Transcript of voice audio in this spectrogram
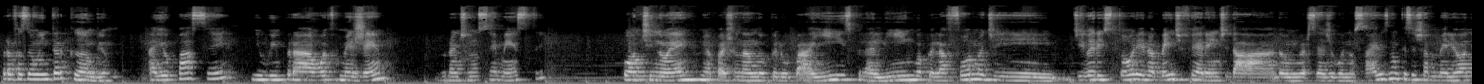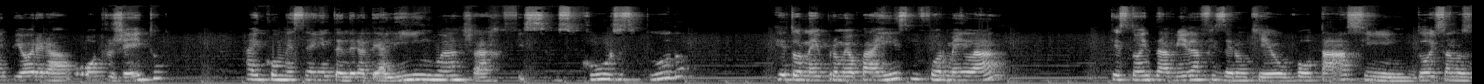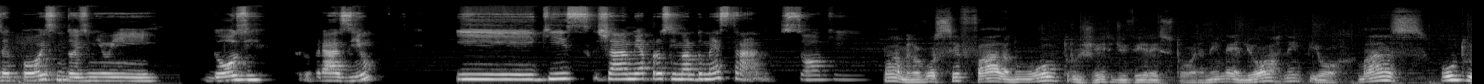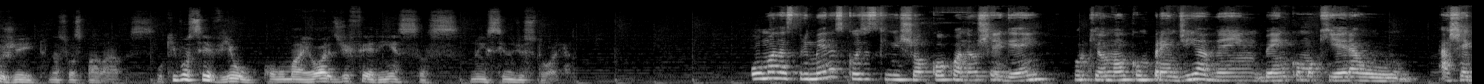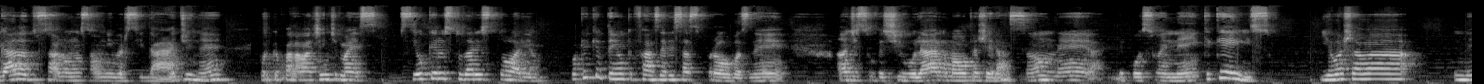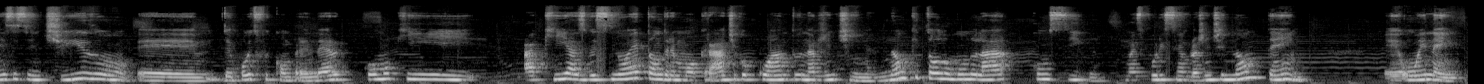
para fazer um intercâmbio. Aí eu passei e vim para a UFMG durante um semestre continuei me apaixonando pelo país, pela língua, pela forma de, de ver a história, era bem diferente da, da Universidade de Buenos Aires, não que seja melhor nem pior, era outro jeito. Aí comecei a entender até a língua, já fiz os cursos tudo. Retornei para o meu país, me formei lá. Questões da vida fizeram que eu voltasse dois anos depois, em 2012, para o Brasil e quis já me aproximar do mestrado. Só que. Pamela, você fala num outro jeito de ver a história, nem melhor nem pior, mas outro jeito nas suas palavras. O que você viu como maiores diferenças no ensino de história? Uma das primeiras coisas que me chocou quando eu cheguei, porque eu não compreendia bem, bem como que era o, a chegada dos alunos à universidade, né? Porque eu falava, gente, mas se eu quero estudar história, por que, que eu tenho que fazer essas provas, né? Antes do vestibular, numa outra geração, né? Depois o Enem, o que, que é isso? E eu achava, nesse sentido, é, depois fui compreender como que aqui, às vezes, não é tão democrático quanto na Argentina. Não que todo mundo lá consiga, mas, por exemplo, a gente não tem é, Enem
